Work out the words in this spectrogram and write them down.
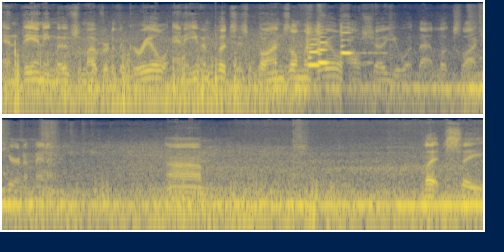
and then he moves them over to the grill, and he even puts his buns on the grill. I'll show you what that looks like here in a minute. Um, let's see.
